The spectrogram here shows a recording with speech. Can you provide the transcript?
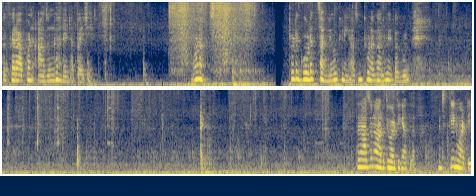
तर खरं आपण अजून घालायला पाहिजे. हो ना. थोडे गोडच चांगले हो की नाही? अजून थोडा आहे का गोड. तर अजून अर्धी वाटी घातला. म्हणजे तीन वाटी.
